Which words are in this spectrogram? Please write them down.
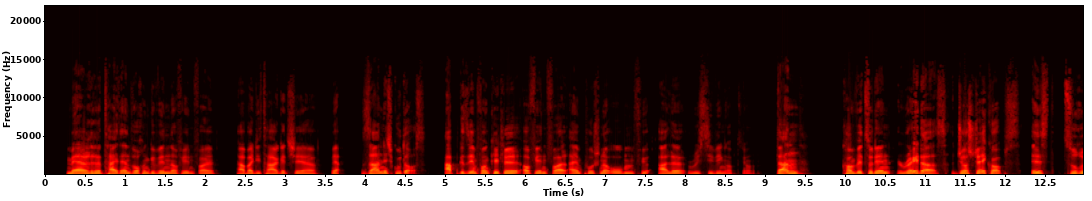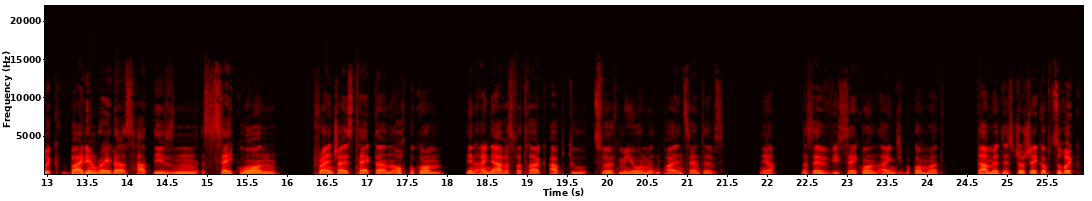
mehrere Tight End Wochen gewinnen auf jeden Fall. Aber die Target Share, ja, sah nicht gut aus. Abgesehen von Kittel auf jeden Fall ein Push nach oben für alle Receiving Optionen. Dann kommen wir zu den Raiders. Josh Jacobs ist zurück bei den Raiders, hat diesen Saquon Franchise Tag dann auch bekommen den Einjahresvertrag up to 12 Millionen mit ein paar Incentives. Ja, dasselbe wie Saquon eigentlich bekommen hat. Damit ist Josh Jacobs zurück,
